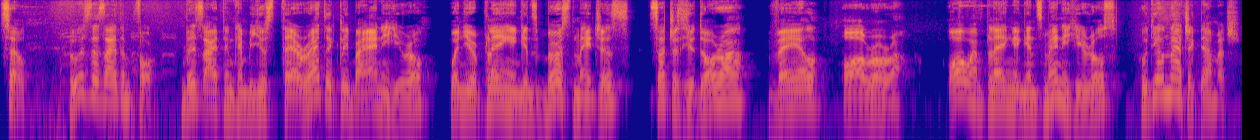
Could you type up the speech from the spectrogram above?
So, who is this item for? This item can be used theoretically by any hero when you're playing against burst mages such as Eudora, Vale or Aurora. Or when playing against many heroes who deal magic damage.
